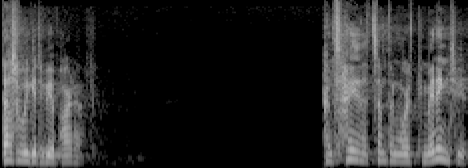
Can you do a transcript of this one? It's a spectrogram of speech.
That's what we get to be a part of. I'm telling you, that's something worth committing to.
